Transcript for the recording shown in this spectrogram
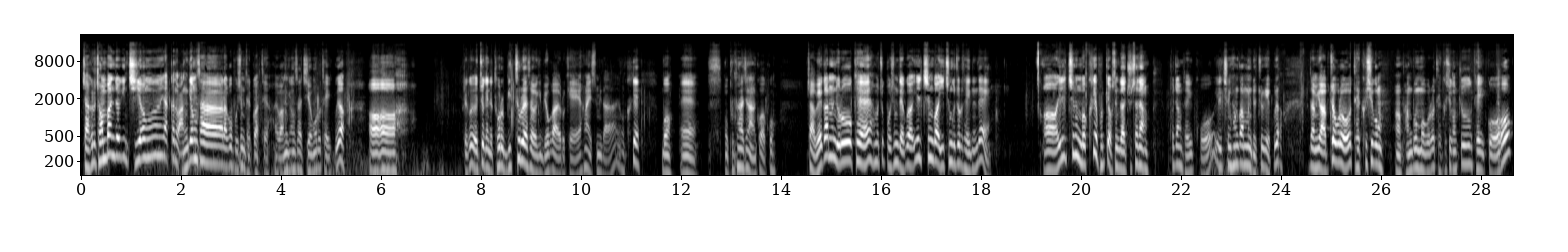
자, 그리고 전반적인 지형은 약간 왕경사라고 보시면 될 것 같아요. 예, 왕경사 지형으로 되어 있고요. 어, 그리고 이쪽에 이제 도로 밑으로 해서 여기 묘가 이렇게 하나 있습니다. 크게 뭐, 예, 뭐 불편하지는 않을 것 같고. 자, 외관은 이렇게 한번 쭉 보시면 되고요. 1층과 2층 구조로 되어 있는데, 어, 1층은 뭐 크게 볼 게 없습니다. 주차장 포장되어 있고, 1층 현관문 이쪽에 있고요. 그 다음에 이 앞쪽으로 데크 시공, 어, 방부목으로 데크 시공 쭉 돼 있고,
